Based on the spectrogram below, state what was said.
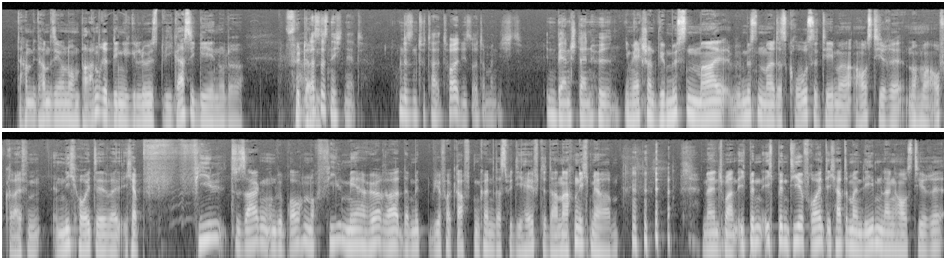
damit haben sie auch noch ein paar andere Dinge gelöst, wie Gassi gehen oder Ja, füttern. das ist nicht nett. Hunde sind total toll. Die sollte man nicht in Bernstein hüllen. ich merke schon, wir müssen mal, wir müssen mal das große Thema Haustiere nochmal aufgreifen. Nicht heute, weil ich habe viel zu sagen und wir brauchen noch viel mehr Hörer, damit wir verkraften können, dass wir die Hälfte danach nicht mehr haben. Nein, Schmarrn, ich bin, ich bin Tierfreund, ich hatte mein Leben lang Haustiere,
